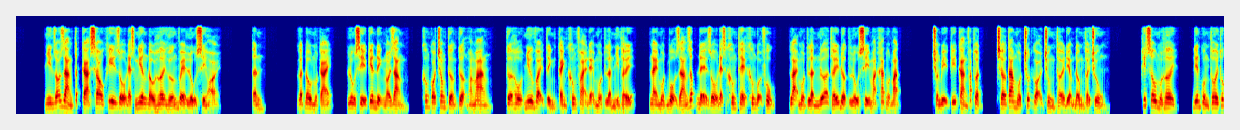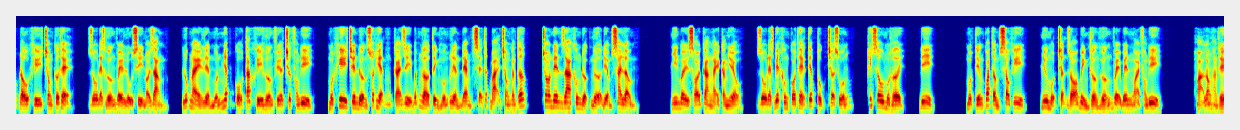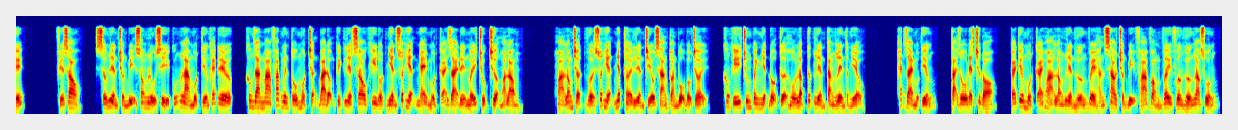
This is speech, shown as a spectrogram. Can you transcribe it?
Nhìn rõ ràng tất cả sau khi rộ đẹp nghiêng đầu hơi hướng về Lucy hỏi. ân Gật đầu một cái, Lucy kiên định nói rằng, không có trong tưởng tượng hoang mang, tựa hồ như vậy tình cảnh không phải để một lần nhìn thấy, này một bộ dáng dấp để rỗ đẹp không thể không bội phục, lại một lần nữa thấy được Lucy mặt khác một mặt. Chuẩn bị kỹ càng pháp thuật, chờ ta một chút gọi trùng thời điểm đồng thời trùng. Hít sâu một hơi, điên cuồng thôi thúc đấu khí trong cơ thể, Rhodes hướng về Lucy nói rằng, lúc này liền muốn nhất cổ tác khí hướng phía trước phóng đi, một khi trên đường xuất hiện cái gì bất ngờ tình huống liền đem sẽ thất bại trong găng tấc, cho nên ra không được nửa điểm sai lầm. Nhìn bầy sói càng ngày càng nhiều, Rhodes biết không có thể tiếp tục chờ xuống, hít sâu một hơi, đi. Một tiếng quát tầm sau khi, như một trận gió bình thường hướng về bên ngoài phóng đi. Hỏa long hàng thế. Phía sau, sớm liền chuẩn bị xong lũ sỉ cũng là một tiếng khét đều, không gian ma pháp nguyên tố một trận ba động kịch liệt sau khi đột nhiên xuất hiện nhảy một cái dài đến mấy chục trượng hỏa long. Hỏa long chợt vừa xuất hiện nhất thời liền chiếu sáng toàn bộ bầu trời, không khí chung quanh nhiệt độ tựa hồ lập tức liền tăng lên thật nhiều. Hét dài một tiếng, tại Rhodes trước đó, cái kia một cái hỏa long liền hướng về hắn sao chuẩn bị phá vòng vây phương hướng lao xuống.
